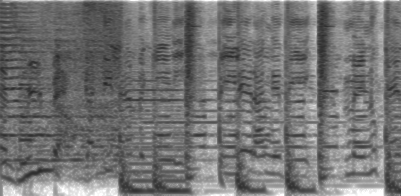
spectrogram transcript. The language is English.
Remix. Remix.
